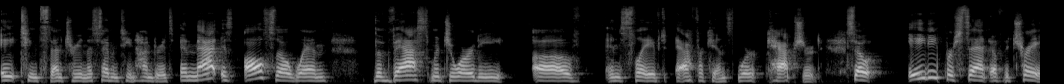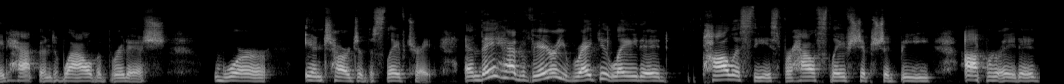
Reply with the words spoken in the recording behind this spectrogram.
18th century, in the 1700s. And that is also when the vast majority of enslaved Africans were captured. So 80% of the trade happened while the British were in charge of the slave trade. And they had very regulated policies for how slave ships should be operated,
